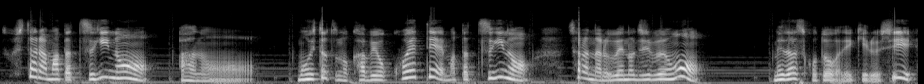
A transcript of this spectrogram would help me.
そしたらまた次のあのもう一つの壁を越えてまた次のさらなる上の自分を目指すことができるし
